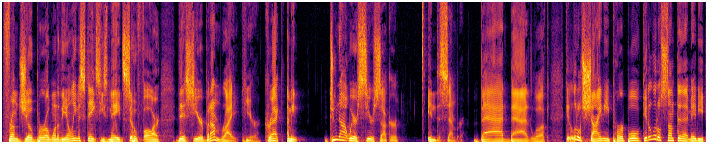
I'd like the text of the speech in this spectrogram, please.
from Joe Burrow. One of the only mistakes he's made so far this year. But I'm right here, correct? I mean, do not wear seersucker in December. Bad, bad look. Get a little shiny purple. Get a little something that maybe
